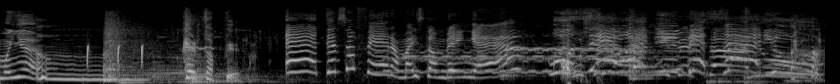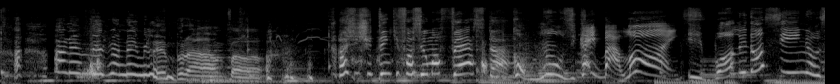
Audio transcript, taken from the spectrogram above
Amanhã? Hum, terça-feira. É, terça-feira, mas também é o seu aniversário! Olha mesmo, eu nem me lembrava. A gente tem que fazer uma festa! Com música e balões! E bolo e docinhos!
